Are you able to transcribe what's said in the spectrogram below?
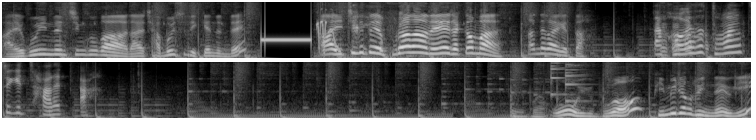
알고 있는 친구가 날 잡을 수도 있겠는데? 아 이 친구 때문에 불안하네. 잠깐만. 딴 데 가야겠다. 나 거기서 도망치기 잘했다. 뭐야? 오 이거 뭐야? 비밀 장소 있네 여기?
